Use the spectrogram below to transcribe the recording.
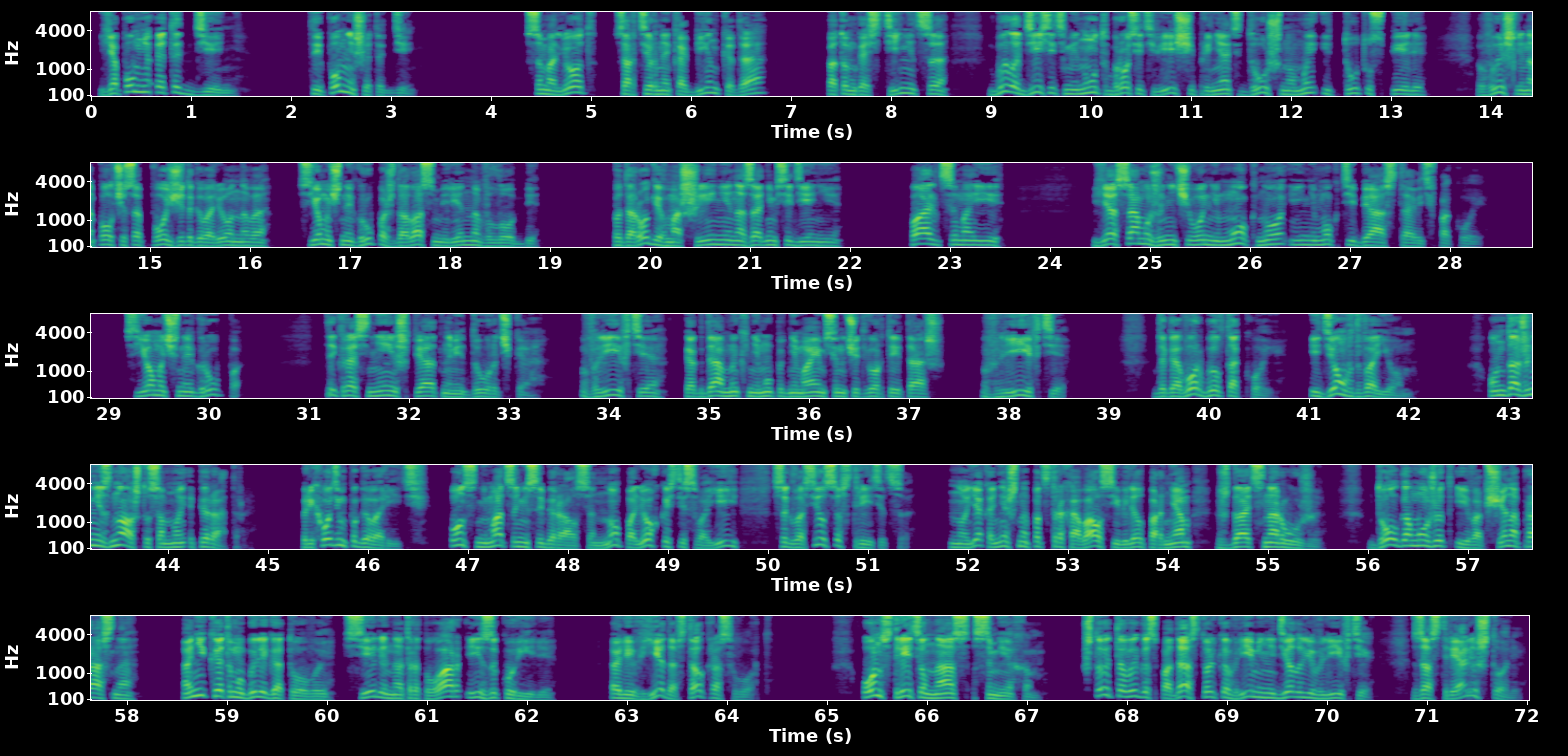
Я помню этот день. Ты помнишь этот день? Самолет, сортирная кабинка, да? Потом гостиница. Было десять минут бросить вещи, принять душ, но мы и тут успели. Вышли на полчаса позже договоренного. Съемочная группа ждала смиренно в лобби. По дороге в машине на заднем сиденье. Пальцы мои. Я сам уже ничего не мог, но и не мог тебя оставить в покое. Съемочная группа. Ты краснеешь пятнами, дурочка. В лифте, когда мы к нему поднимаемся на четвертый этаж. В лифте. Договор был такой. Идем вдвоем. Он даже не знал, что со мной операторы. Приходим поговорить. Он сниматься не собирался, но по легкости своей согласился встретиться. Но я, конечно, подстраховался и велел парням ждать снаружи. Долго, может, и вообще напрасно. Они к этому были готовы, сели на тротуар и закурили. Оливье достал кроссворд. Он встретил нас смехом. «Что это вы, господа, столько времени делали в лифте? Застряли, что ли?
